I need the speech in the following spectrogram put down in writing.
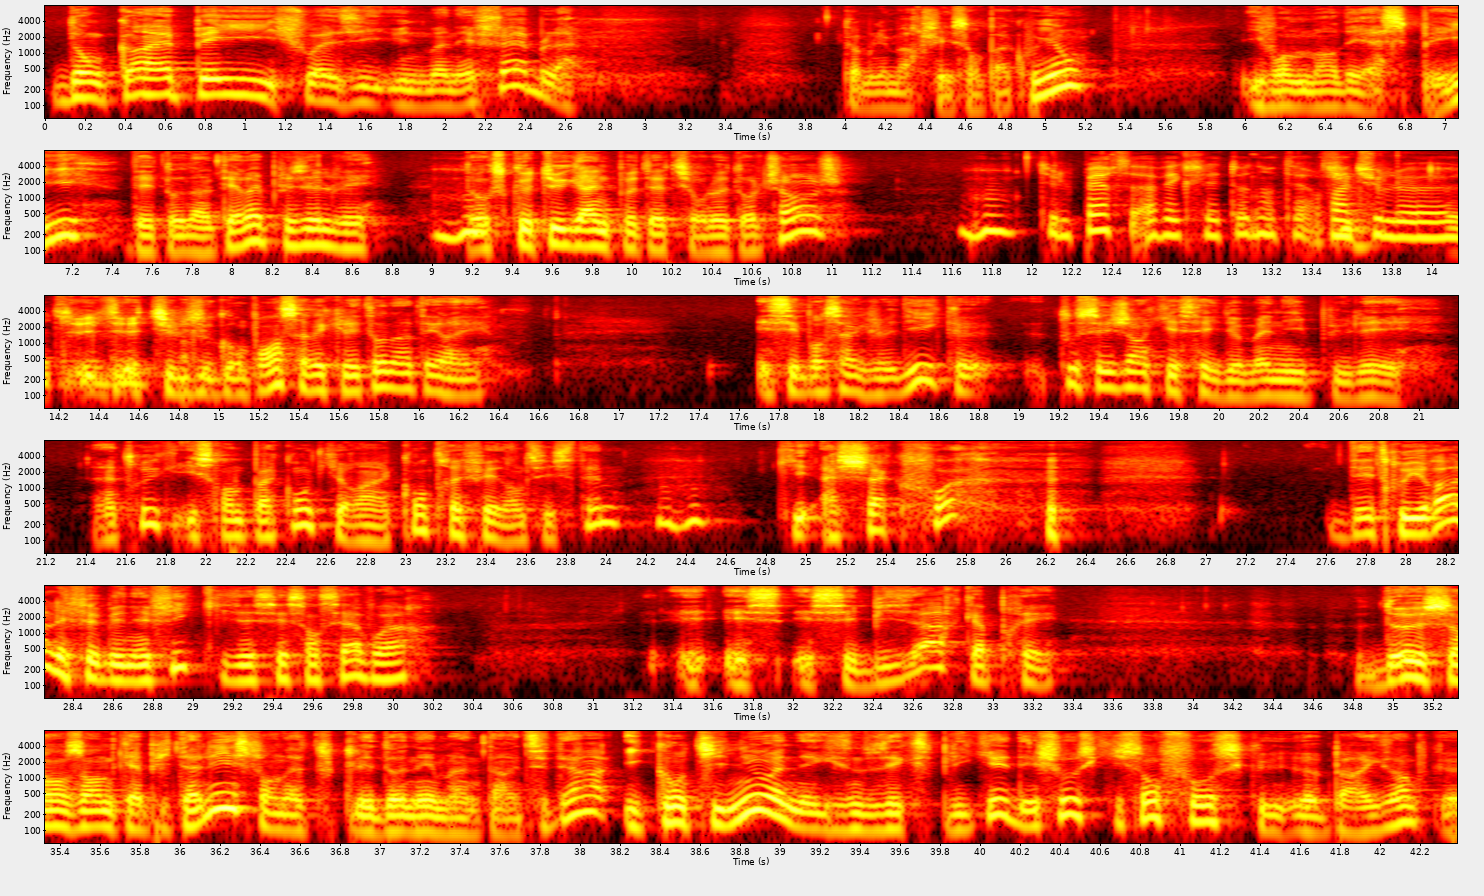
Donc, quand un pays choisit une monnaie faible, comme les marchés ne sont pas couillons, ils vont demander à ce pays des taux d'intérêt plus élevés. Mhm. Donc, ce que tu gagnes peut-être sur le taux de change, mhm. Tu le perds avec les taux d'intérêt. Enfin, tu, le. Tu... le compenses avec les taux d'intérêt. Et c'est pour ça que je dis que tous ces gens qui essayent de manipuler un truc, ils se rendent pas compte qu'il y aura un contre-effet dans le système mhm. qui, à chaque fois, détruira l'effet bénéfique qu'ils étaient censés avoir. Et, c'est bizarre qu'après 200 ans de capitalisme, on a toutes les données maintenant, etc., ils continuent à nous expliquer des choses qui sont fausses. Euh, par exemple, que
